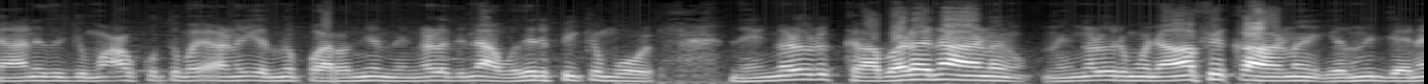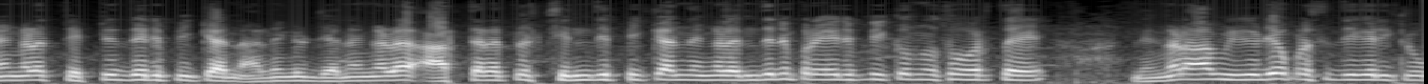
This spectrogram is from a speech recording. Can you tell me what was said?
ഞാനിത് ജുമാക്കുത്തുമയാണ് എന്ന് പറഞ്ഞ് നിങ്ങളിതിനെ അവതരിപ്പിക്കുമ്പോൾ നിങ്ങളൊരു കപടനാണ് നിങ്ങളൊരു മുനാഫിക്കാണ് എന്ന് ജനങ്ങളെ തെറ്റിദ്ധരിപ്പിക്കാൻ അല്ലെങ്കിൽ ജനങ്ങളെ അത്തരത്തിൽ ചിന്തിപ്പിക്കാൻ നിങ്ങൾ എന്തിനു പ്രേരിപ്പിക്കുന്നു സുഹൃത്തെ? നിങ്ങൾ ആ വീഡിയോ പ്രസിദ്ധീകരിക്കൂ.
